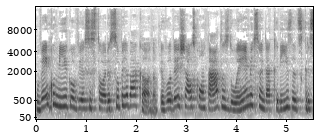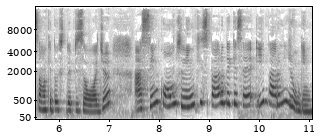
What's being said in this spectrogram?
Vem comigo ouvir essa história super bacana. Eu vou deixar os contatos do Emerson e da Cris na descrição aqui do, do episódio, assim como os links para o DQC e para o Me Julguem.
